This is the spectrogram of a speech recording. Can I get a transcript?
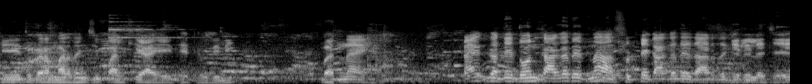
ही तुकाराम महाराजांची पालखी आहे इथे ठेवलेली. बर नाही. काय ते दोन कागद आहेत ना? सुट्टे कागद आहेत अर्ज केलेल्याचे.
